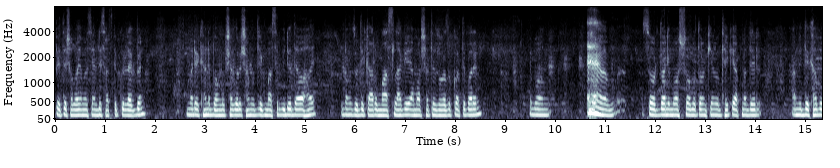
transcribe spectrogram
পেতে সবাই আমার চ্যানেলটি সাবস্ক্রাইব করে রাখবেন। আমার এখানে বঙ্গোপসাগরে সামুদ্রিক মাছের ভিডিও দেওয়া হয় এবং যদি কারও মাছ লাগে আমার সাথে যোগাযোগ করতে পারেন এবং সর্দানি মৎস্য অবতরণ কেন্দ্র থেকে আপনাদের আমি দেখাবো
